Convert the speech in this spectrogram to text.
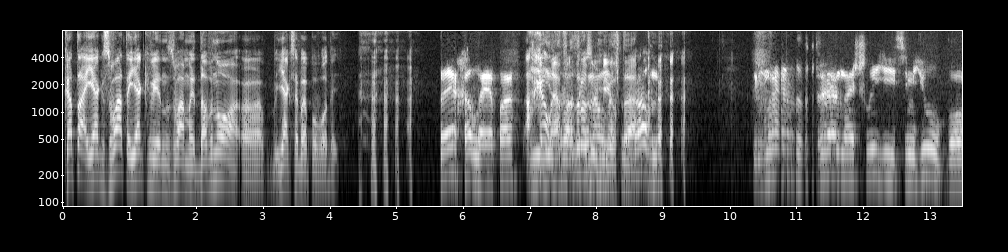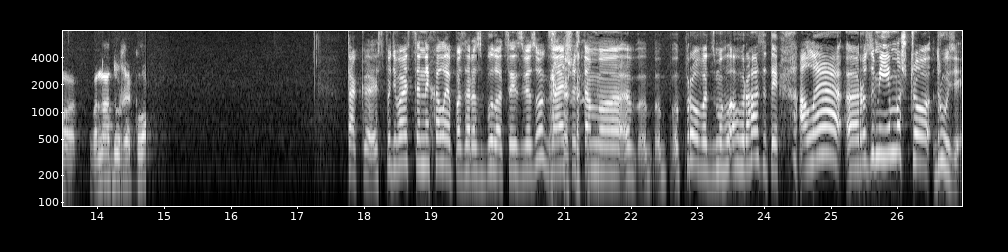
Кота як звати, як він з вами давно, е, як себе поводить? Це халепа. А, Її халепа, зрозумів, так. І ми вже знайшли її сім'ю, бо вона дуже класна. Так, е, сподіваюся, це не халепа зараз збила цей зв'язок. Знаєш, щось там е, е, провод змогла уразити. Але розуміємо, що друзі,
